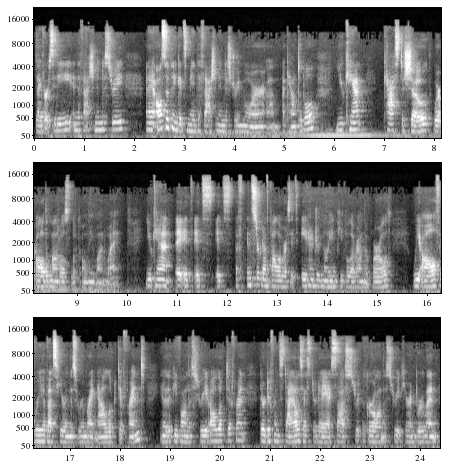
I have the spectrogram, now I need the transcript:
diversity in the fashion industry. And I also think it's made the fashion industry more um, accountable. You can't cast a show where all the models look only one way. You can't. It, it's it's the Instagram followers. It's 800 million people around the world. We all three of us here in this room right now look different. You know, the people on the street all look different. There are different styles. Yesterday, I saw a, street, a girl on the street here in Berlin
